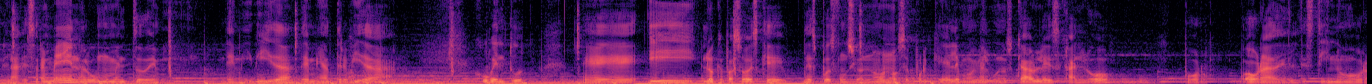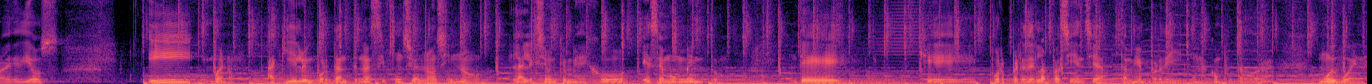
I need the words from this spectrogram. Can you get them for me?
la desarmé en algún momento de mi de mi vida, de mi atrevida juventud. Eh, y lo que pasó es que después funcionó, no sé por qué, le moví algunos cables, jaló por obra del destino, obra de Dios. Y bueno, aquí lo importante no es si funcionó, sino la lección que me dejó ese momento de que por perder la paciencia también perdí una computadora muy buena.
